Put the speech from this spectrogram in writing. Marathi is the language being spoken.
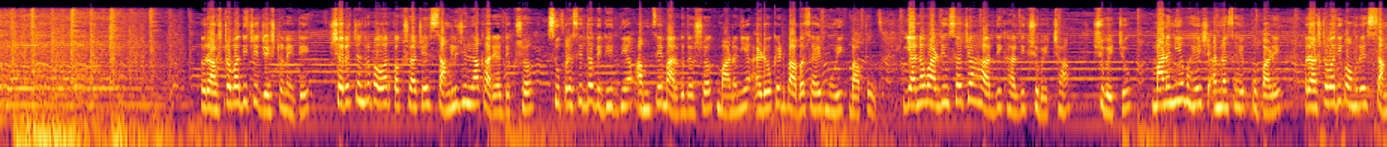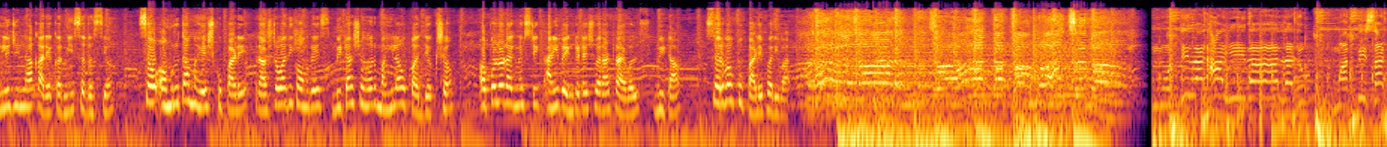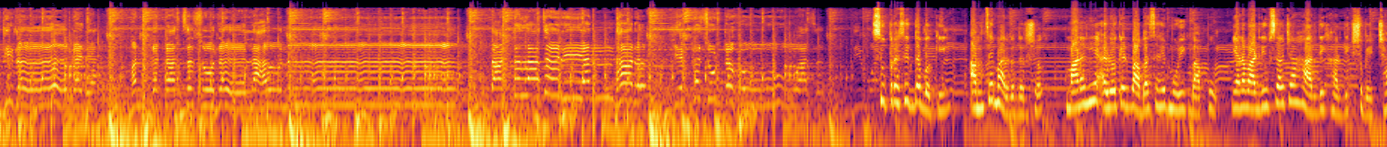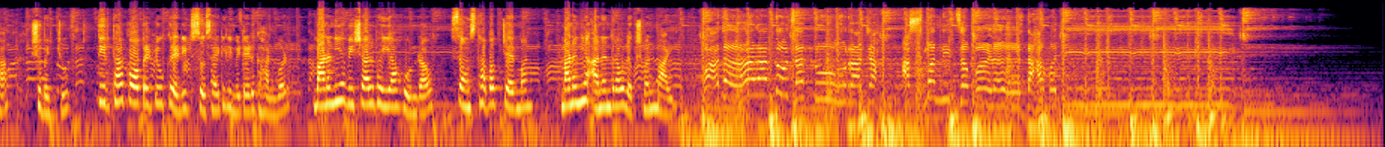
राष्ट्रवादीचे ज्येष्ठ नेते शरदचंद्र पवार पक्षाचे सांगली जिल्हा कार्याध्यक्ष सुप्रसिद्ध विधिज्ञ आमचे मार्गदर्शक माननीय अॅडव्होकेट बाबासाहेब मुळीक बापू यांना वाढदिवसाच्या हार्दिक हार्दिक शुभेच्छा. शुभेच्छुक माननीय महेश अण्णासाहेब कुपाडे राष्ट्रवादी काँग्रेस सांगली जिल्हा कार्यकारिणी सदस्य. सौ अमृता महेश कुपाडे राष्ट्रवादी काँग्रेस विटा शहर महिला उपाध्यक्ष. अपोलो डायग्नोस्टिक आणि व्यंकटेश्वरा ट्रॅव्हल्स विटा. सर्व कुपाडे परिवार. मातीसाठी र गड्या मनकटाच जोर लावून. दाटला जरी अंधार एकजूट होऊ आज दिवा- सुप्रसिद्ध वकील आमचे मार्गदर्शक माननीय अॅडव्होकेट बाबासाहेब मुळीक बापू यांना वाढदिवसाच्या हार्दिक हार्दिक शुभेच्छा शुभेच्छुक Tirtha cooperative credit society limited Ghanwad माननीय विशाल भैया होनराव संस्थापक चेअरमन माननीय आनंदराव लक्ष्मण माळी. राजा आसमानीच बळ दहावजी.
